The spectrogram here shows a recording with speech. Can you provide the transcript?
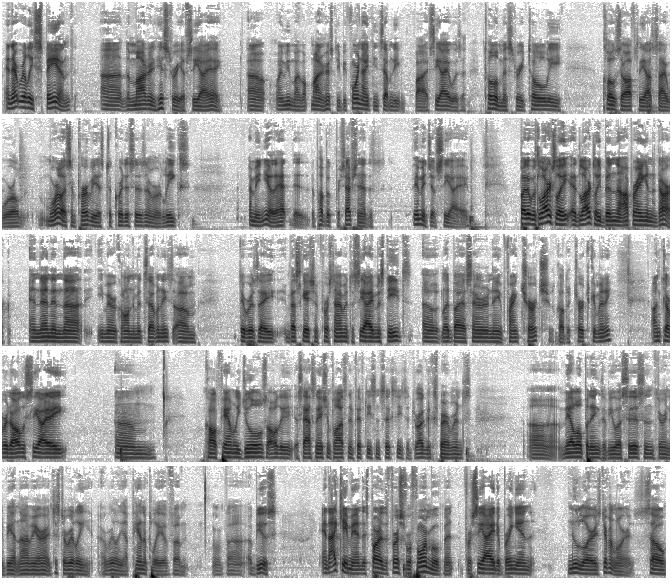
And that really spanned uh, the modern history of CIA. Uh, I mean by modern history, before 1975, CIA was a total mystery, totally closed off to the outside world, more or less impervious to criticism or leaks. I mean, you know, they had the, the public perception had this image of CIA, but it was largely had largely been uh, operating in the dark. And then in uh, you may recall in the mid seventies, um, there was a investigation first time into CIA misdeeds uh, led by a senator named Frank Church. Called the Church Committee. Uncovered all the CIA um, called Family Jewels, all the assassination plots in the 50s and 60s, the drug experiments, uh, mail openings of U.S. citizens during the Vietnam era. Just a really, a really a panoply of, um, of uh, abuse. And I came in as part of the first reform movement for CIA to bring in new lawyers, different lawyers. So,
